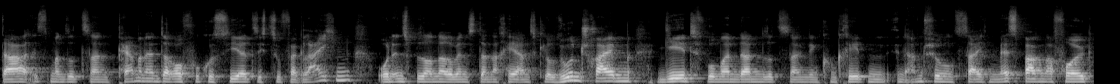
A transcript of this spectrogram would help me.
Da ist man sozusagen permanent darauf fokussiert, sich zu vergleichen und insbesondere, wenn es dann nachher ans Klausurenschreiben geht, wo man dann sozusagen den konkreten, in Anführungszeichen, messbaren Erfolg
